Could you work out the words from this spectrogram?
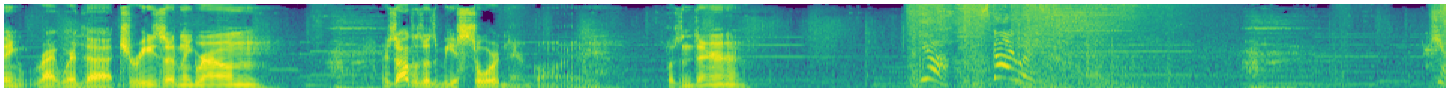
Think right where the trees suddenly grown. There's also supposed to be a sword in there, boy. Wasn't there? Yeah! Skyward! Yeah.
